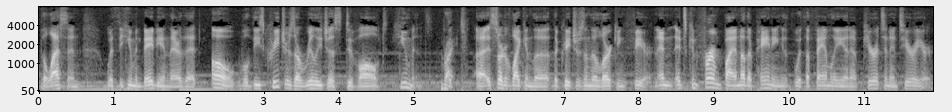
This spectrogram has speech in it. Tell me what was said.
the lesson with the human baby in there that oh well these creatures are really just devolved humans. Right. Uh, it's sort of like in the the creatures in the lurking fear, and it's confirmed by another painting with a family in a Puritan interior.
